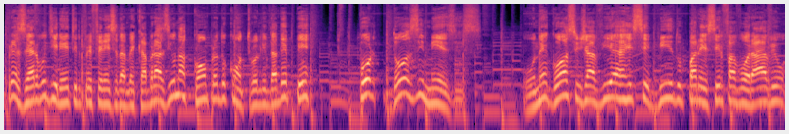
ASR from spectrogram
preserva o direito de preferência da BK Brasil na compra do controle da DP por 12 meses. O negócio já havia recebido parecer favorável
